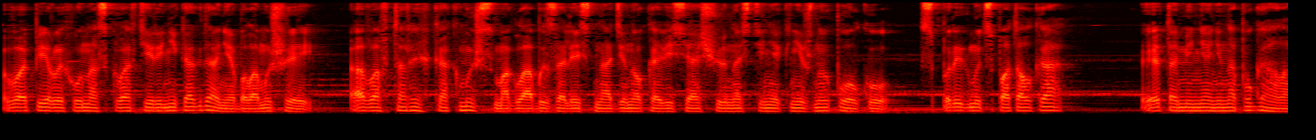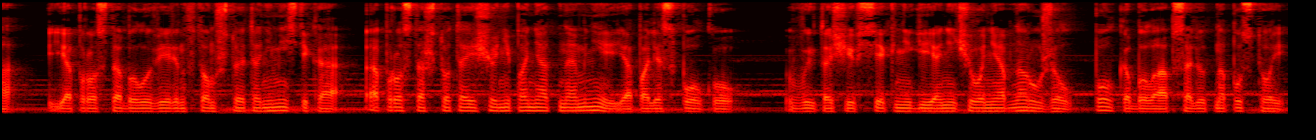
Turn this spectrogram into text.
Во-первых, у нас в квартире никогда не было мышей. А во-вторых, как мышь смогла бы залезть на одиноко висящую на стене книжную полку, спрыгнуть с потолка? Это меня не напугало. Я просто был уверен в том, что это не мистика, а просто что-то еще непонятное мне, я полез в полку. Вытащив все книги, я ничего не обнаружил. Полка была абсолютно пустой.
